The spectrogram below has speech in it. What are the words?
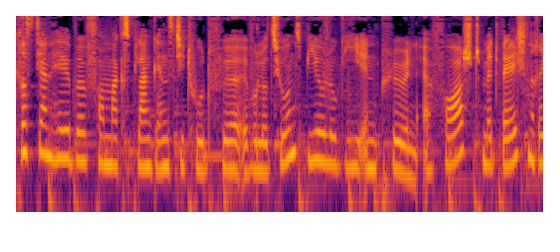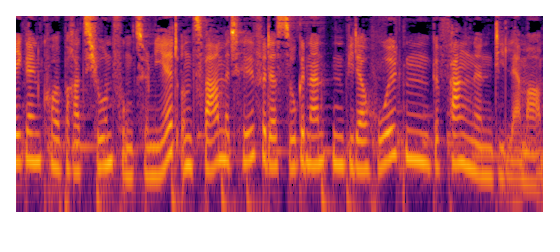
Christian Hilbe vom Max-Planck-Institut für Evolutionsbiologie in Plön erforscht, mit welchen Regeln Kooperation funktioniert, und zwar mit Hilfe des sogenannten wiederholten Gefangenendilemma.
